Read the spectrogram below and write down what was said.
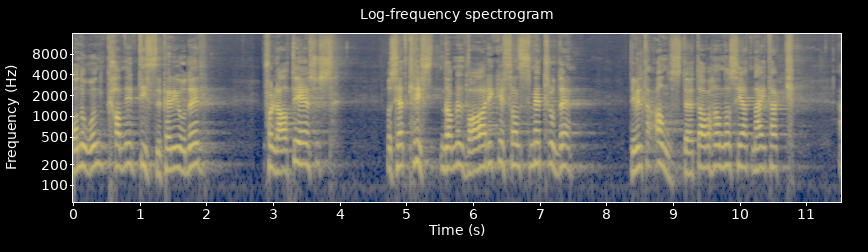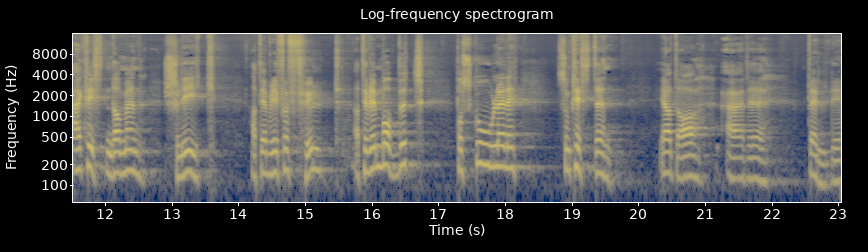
Og noen kan i disse perioder forlate Jesus og si at kristendommen var ikke sånn som jeg trodde. De vil ta anstøt av han og si at nei takk, er kristendommen slik at jeg blir forfulgt, at jeg blir mobbet på skole eller som kristen, ja, da er det veldig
